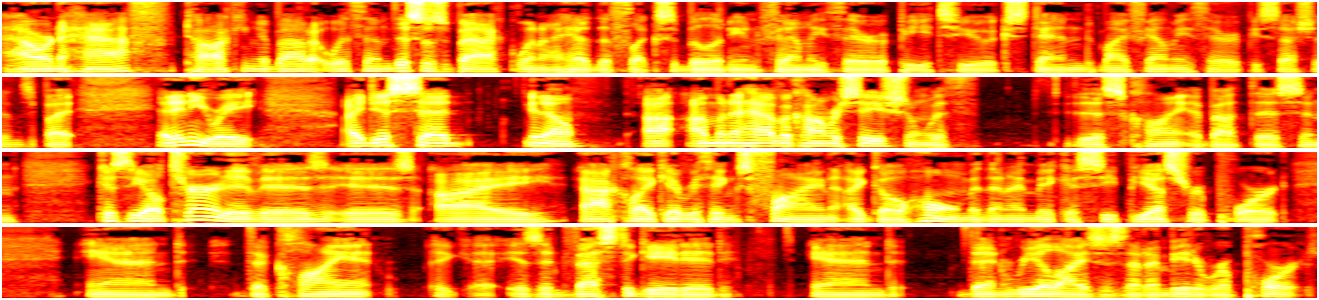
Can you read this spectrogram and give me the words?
hour and a half talking about it with him. This was back when I had the flexibility in family therapy to extend my family therapy sessions. But at any rate, I just said, you know, I, am going to have a conversation with this client about this, and because the alternative is is I act like everything's fine, I go home, and then I make a CPS report, and the client uh, is investigated and then realizes that I made a report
